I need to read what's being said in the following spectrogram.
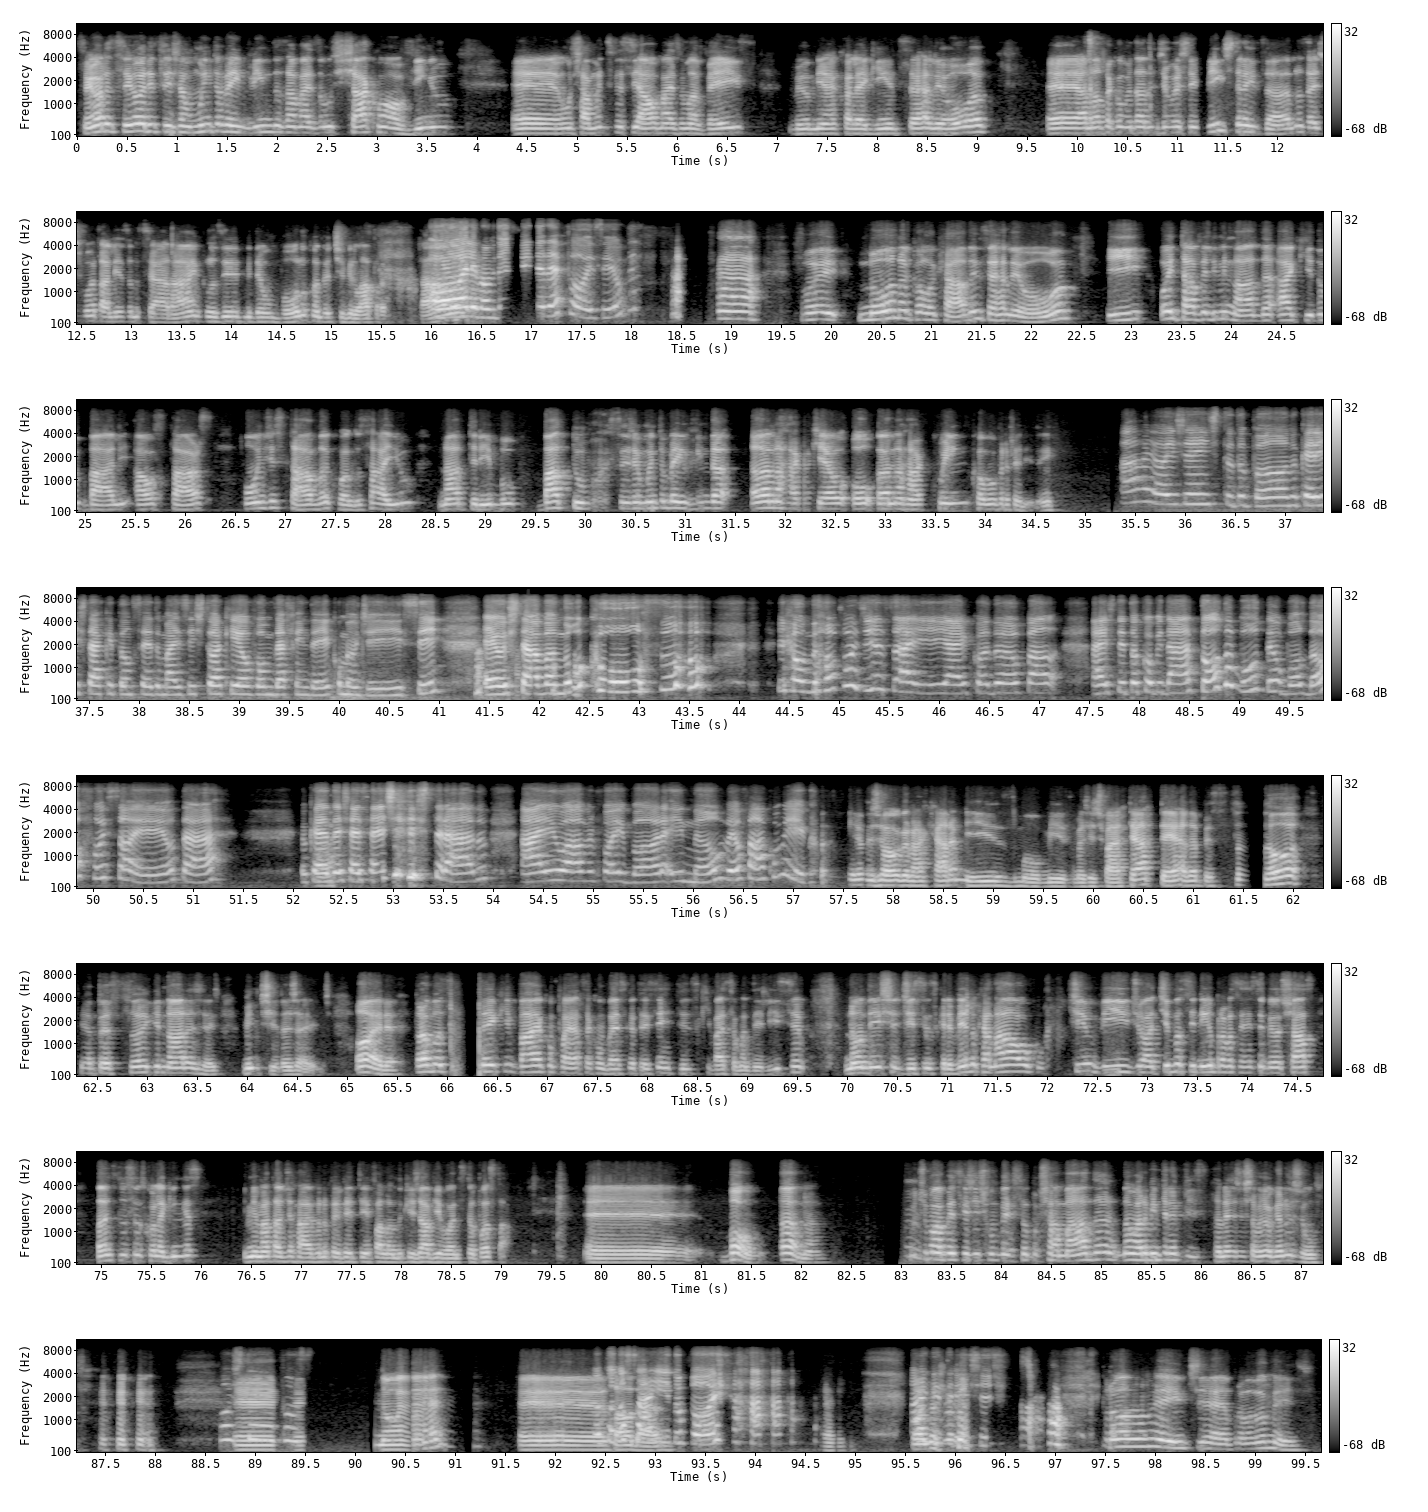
Senhoras e senhores, sejam muito bem-vindos a mais um Chá com Alvinho. É um chá muito especial, mais uma vez. Meu, minha coleguinha de Serra Leoa. É, a nossa convidada de hoje tem 23 anos, é de Fortaleza, no Ceará. Inclusive, me deu um bolo quando eu estive lá para. Olha, vamos defender depois, viu? Foi nona colocada em Serra Leoa e oitava eliminada aqui do Bali All Stars, onde estava quando saiu na tribo Batur. Seja muito bem-vinda, Ana Raquel ou Ana Raquin, como preferida, hein? Ai, oi, gente, tudo bom? Não queria estar aqui tão cedo, mas estou aqui, eu vou me defender, como eu disse. Eu estava no curso e eu não podia sair. Aí quando eu falo, a gente tentou combinar, todo mundo deu bolo, não fui só eu, tá? Eu quero ah. deixar isso registrado. Aí o Álvaro foi embora e não veio falar comigo. Eu jogo na cara mesmo, mesmo. A gente vai até a terra da pessoa e a pessoa ignora a gente. Mentira, gente. Olha, para você que vai acompanhar essa conversa, que eu tenho certeza que vai ser uma delícia, não deixe de se inscrever no canal, curtir o vídeo, ativa o sininho para você receber os chás antes dos seus coleguinhas e me matar de raiva no PVT falando que já viu antes de eu postar. É... Bom, Ana, hum. última vez que a gente conversou por chamada, não era uma entrevista, né? A gente estava jogando junto. Os é, tempos. Não é? é eu saí, não foi? é. Ai, que triste. provavelmente, é, provavelmente.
